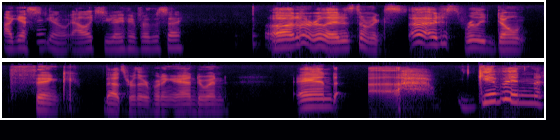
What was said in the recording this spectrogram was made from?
I guess you know, Alex. Do you got anything further to say? Uh, not really. I just don't. Ex- I I just really don't think that's where they're putting Anduin. And uh, given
